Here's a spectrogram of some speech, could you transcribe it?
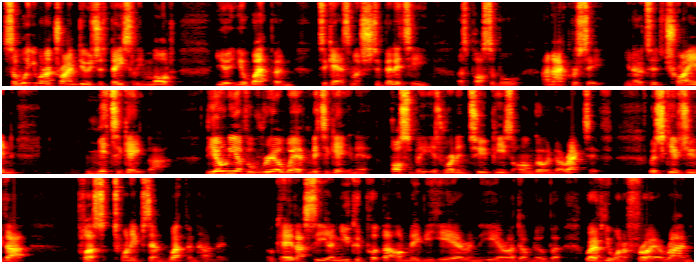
So what you want to try and do is just basically mod your, your weapon to get as much stability as possible and accuracy, you know, to try and mitigate that. The only other real way of mitigating it, possibly, is running two-piece ongoing directive, which gives you that plus 20% weapon handling. Okay, that's the, and you could put that on maybe here and here, I don't know, but wherever you want to throw it around.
